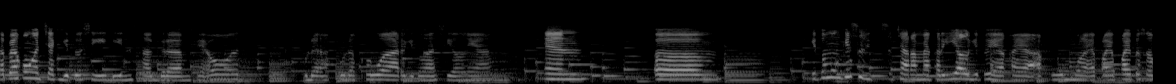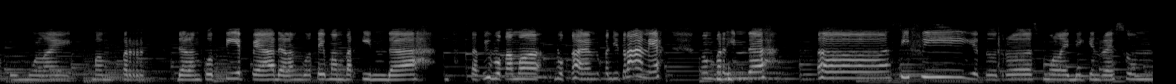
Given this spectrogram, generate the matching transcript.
Tapi aku ngecek gitu sih di Instagram kayak oh udah udah keluar gitu hasilnya. And um, itu mungkin secara material gitu ya kayak aku mulai apply apply terus aku mulai memper dalam kutip ya dalam kutip memperindah. Tapi bukan bukan pencitraan ya memperindah uh, eh, CV gitu terus mulai bikin resume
